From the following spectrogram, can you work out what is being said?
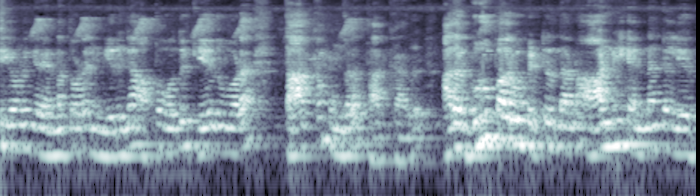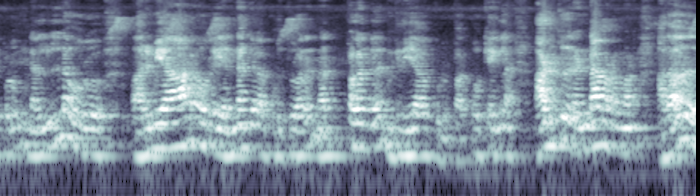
செய்யணுங்கிற எண்ணத்தோடு நீங்கள் இருங்க. அப்போ வந்து கேதுவோட தாக்கம் உங்களை தாக்காது. அதை குரு பார்வை பெற்றிருந்தாலும் ஆன்மீக எண்ணங்கள் ஏற்படும். நல்ல ஒரு அருமையான ஒரு எண்ணங்களை கொடுத்துருவாரு. நற்பலங்களை மிகுதியாக கொடுப்பார். ஓகேங்களா அடுத்தது ரெண்டாம் இடமான அதாவது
